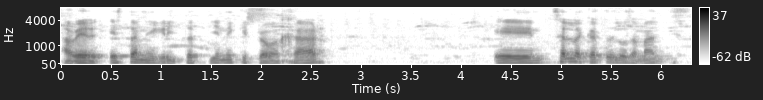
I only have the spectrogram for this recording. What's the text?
A ver, esta negrita tiene que trabajar... eh, sale la carta de los amantes.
